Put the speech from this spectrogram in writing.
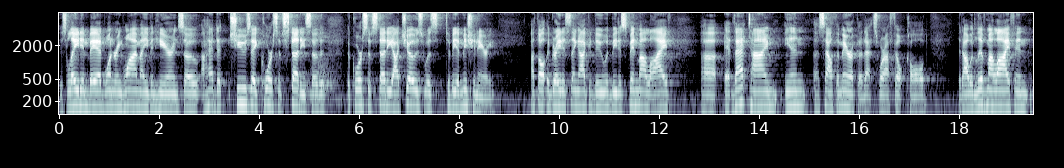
just laid in bed wondering why am I even here. And so I had to choose a course of study. So the, the course of study I chose was to be a missionary. I thought the greatest thing I could do would be to spend my life uh, at that time in uh, South America. That's where I felt called. That I would live my life in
